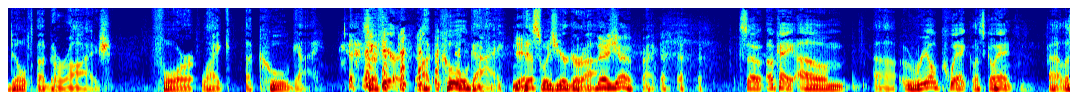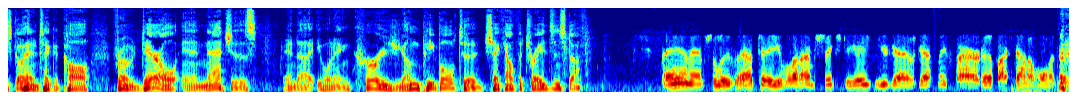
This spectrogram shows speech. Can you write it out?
built a garage for like a cool guy. So if you're a cool guy, this was your garage. There you go. Right. So okay, um, uh, real quick, let's go ahead. Uh, let's go ahead and take a call from Daryl in Natchez, and uh, you want to encourage young people to check out the trades and stuff. Man, absolutely. I'll tell you what, I'm 68, and you guys got me fired up. I kind of want to go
